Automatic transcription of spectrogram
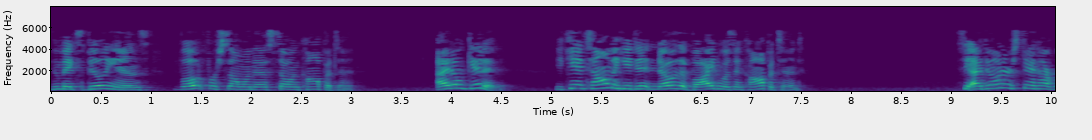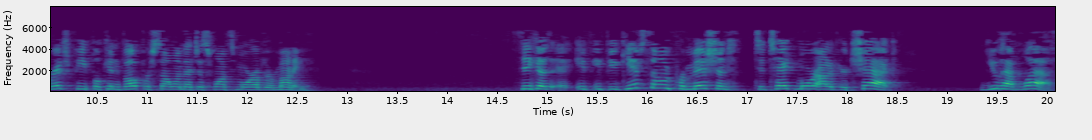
who makes billions vote for someone that is so incompetent? I don't get it. You can't tell me he didn't know that Biden was incompetent. See, I don't understand how rich people can vote for someone that just wants more of their money. See, because if, if you give someone permission to take more out of your check, you have less.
